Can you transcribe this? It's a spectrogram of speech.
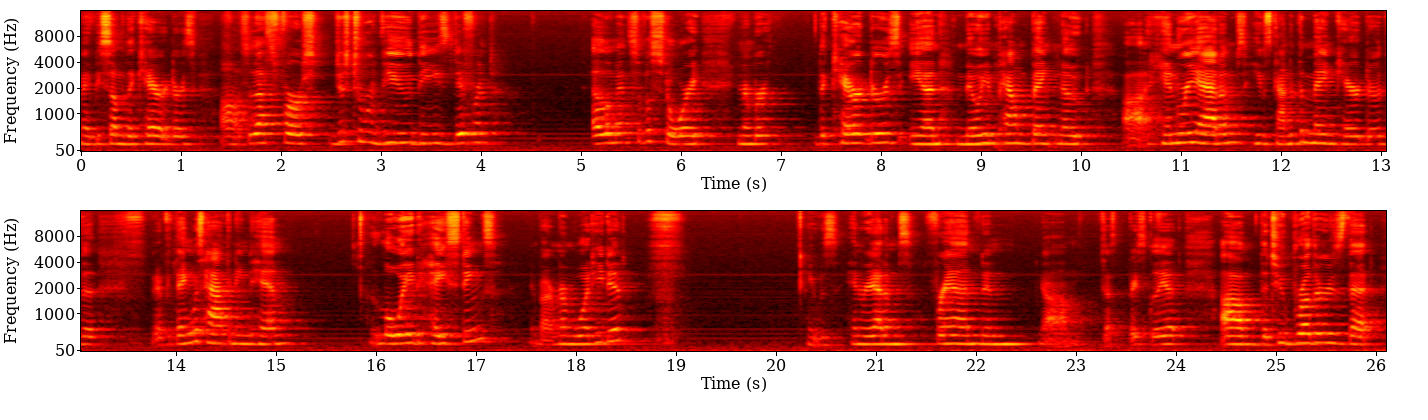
maybe some of the characters. Uh, so that's first, just to review these different elements of a story. Remember the characters in Million Pound Banknote uh, Henry Adams, he was kind of the main character. The everything was happening to him. Lloyd Hastings, if I remember what he did, he was Henry Adams' friend, and um, that's basically it. Um, the two brothers that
